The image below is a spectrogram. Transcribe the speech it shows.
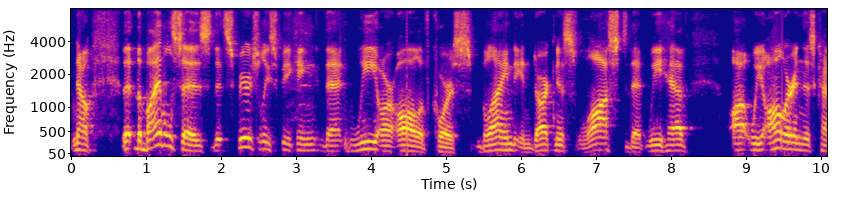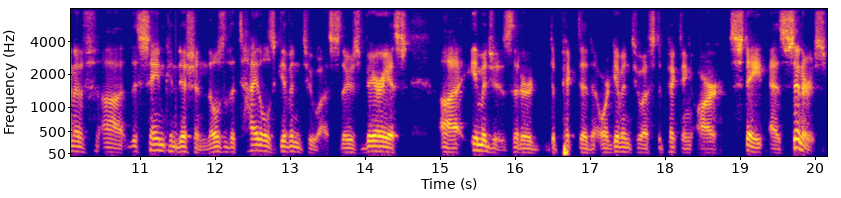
Now, the, the Bible says that spiritually speaking, that we are all, of course, blind in darkness, lost, that we have uh, we all are in this kind of uh, the same condition. Those are the titles given to us. There's various uh, images that are depicted or given to us depicting our state as sinners.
